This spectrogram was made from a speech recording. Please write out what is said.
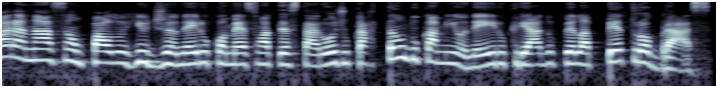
Paraná, São Paulo e Rio de Janeiro começam a testar hoje o cartão do caminhoneiro criado pela Petrobras.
